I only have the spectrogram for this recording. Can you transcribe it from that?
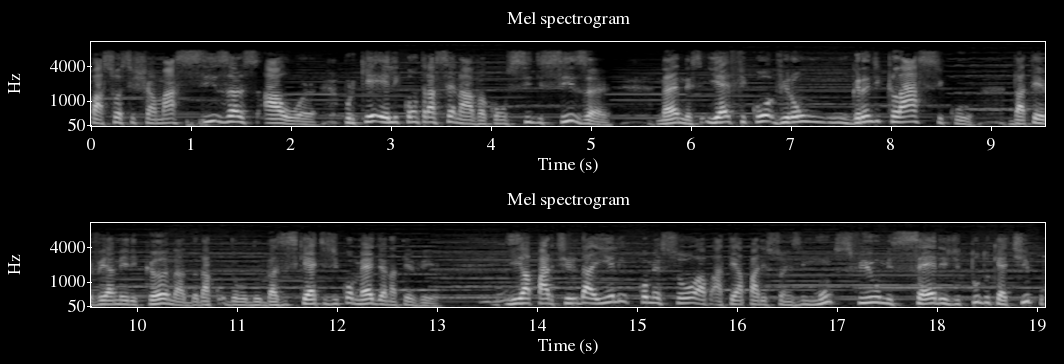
passou a se chamar Caesar's Hour, porque ele contracenava com o Sid Caesar, né? Nesse, e é, ficou, virou um, um, grande clássico da TV americana, da, do, do, das esquetes de comédia na TV. E a partir daí ele começou a, a, ter aparições em muitos filmes, séries de tudo que é tipo.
